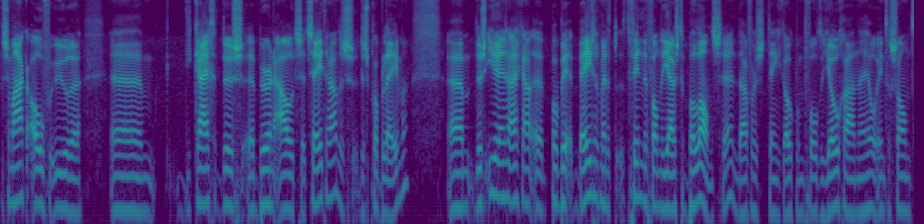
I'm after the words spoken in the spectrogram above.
ze maken overuren. Ehm, die krijgen dus burn-outs, et. Dus, dus problemen. Ehm, dus iedereen is eigenlijk aan, bezig met het, vinden van de juiste balans. Hè. Daarvoor is denk ik ook bijvoorbeeld yoga een heel interessant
